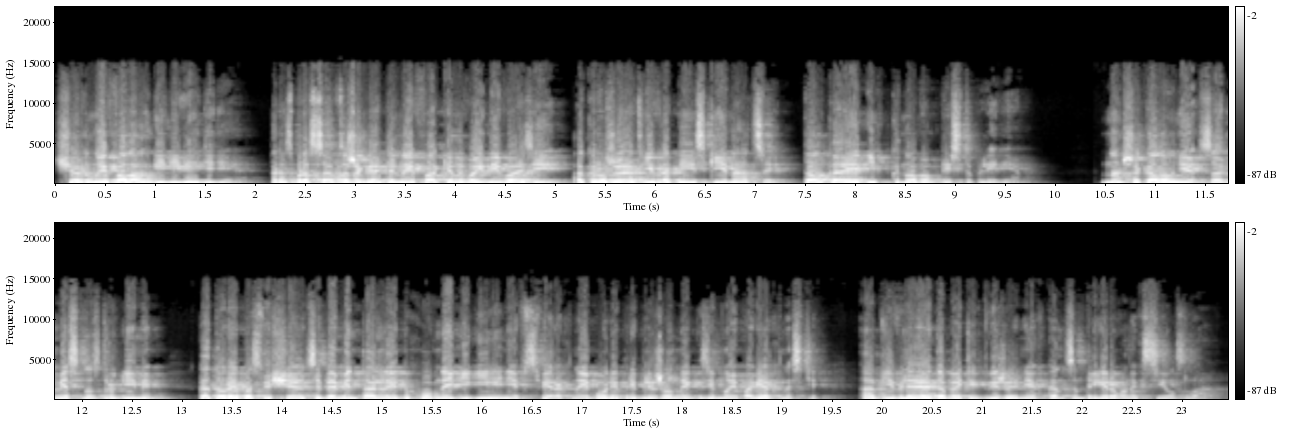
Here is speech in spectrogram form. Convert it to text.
Черные фаланги неведения, разбросав зажигательные факелы войны в Азии, окружают европейские нации, толкая их к новым преступлениям. Наша колония, совместно с другими, которые посвящают себя ментальной и духовной гигиене в сферах наиболее приближенных к земной поверхности – объявляют об этих движениях концентрированных сил зла,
